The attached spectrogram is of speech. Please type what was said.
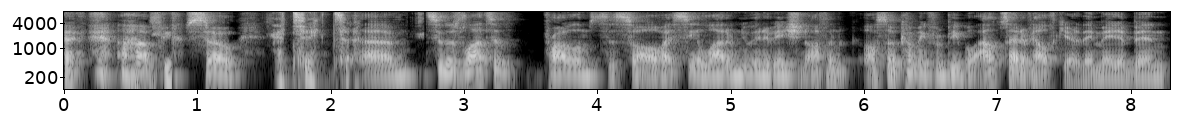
um, so um, so there's lots of problems to solve. I see a lot of new innovation, often also coming from people outside of healthcare. They may have been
